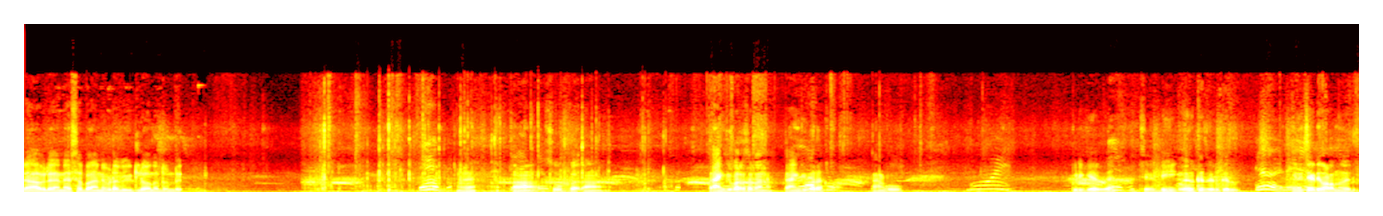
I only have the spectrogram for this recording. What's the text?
രാവിലെ തന്നെ സബാൻ ഇവിടെ വീട്ടിൽ വന്നിട്ടുണ്ട്. ആ സൂപ്പർ. ആ. താങ്ക് യു പറ സബാനെ താങ്ക് യു പറ. താങ്ക്. യു പിടിക്കരുത്. ചെടി എടുക്കരുത് എടുക്കരുത്. ഇനി ചെടി വളർന്നു വരും.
